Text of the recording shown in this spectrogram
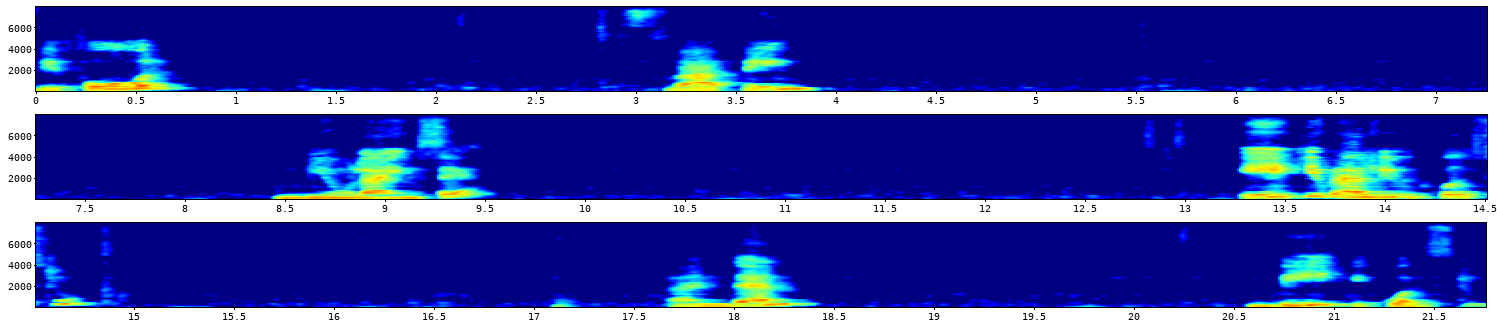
before swapping new line से ए की value equals to and then B equals to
